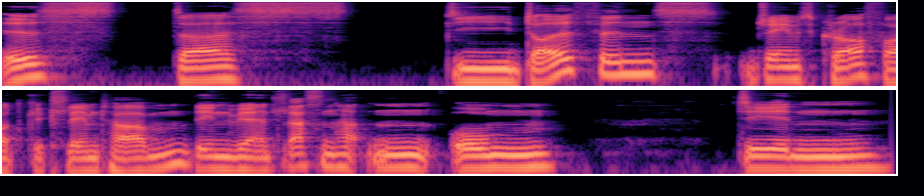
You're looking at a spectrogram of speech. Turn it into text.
ist, dass die Dolphins James Crawford geclaimed haben, den wir entlassen hatten, um den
